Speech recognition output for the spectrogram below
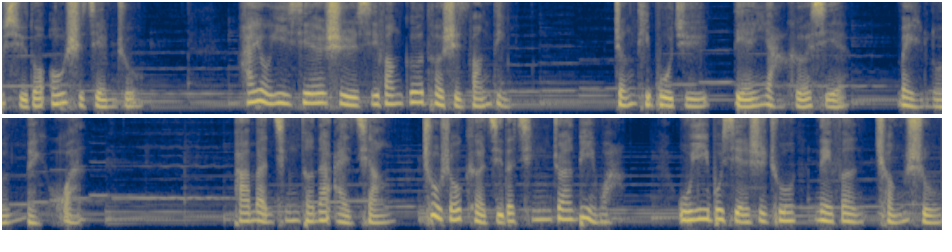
有许多欧式建筑，还有一些是西方哥特式房顶，整体布局典雅和谐，美轮美奂。爬满青藤的矮墙，触手可及的青砖碧瓦，无一不显示出那份成熟、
